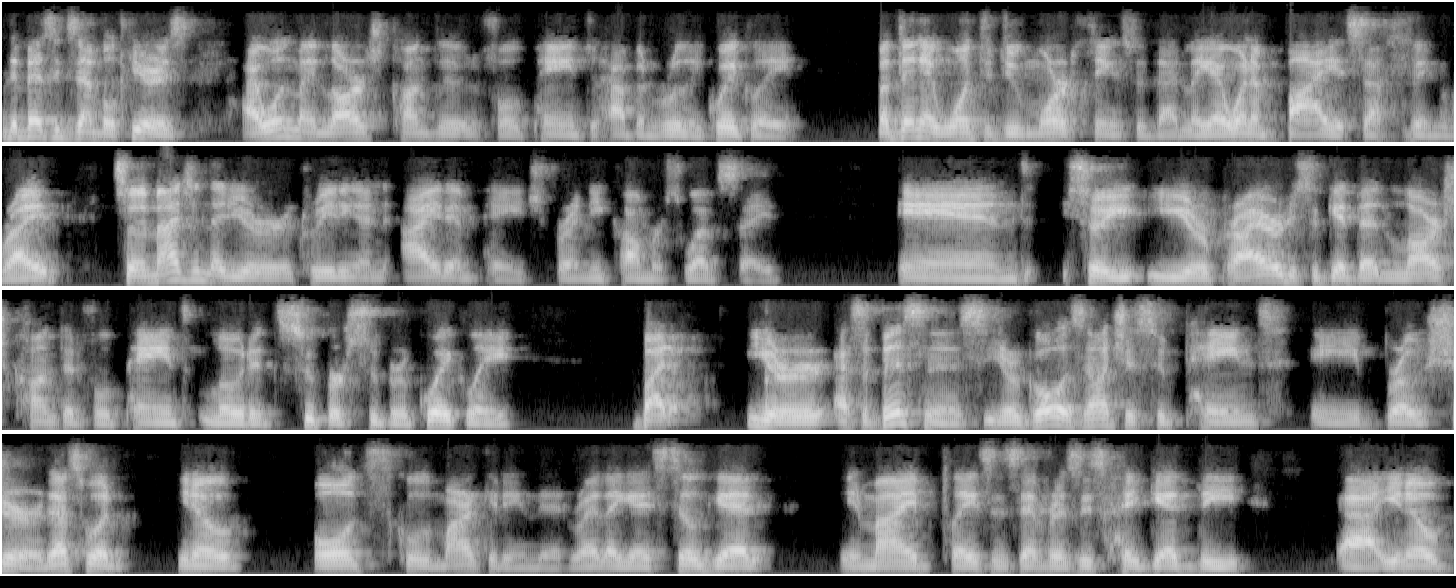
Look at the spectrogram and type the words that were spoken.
the best example here is i want my large contentful paint to happen really quickly but then i want to do more things with that. Like i want to buy something right so imagine that you're creating an item page for an e-commerce website. And so your priority is to get that large contentful paint loaded super, super quickly. But your as a business, your goal is not just to paint a brochure. That's what, you know, old school marketing did, right? Like I still get in my place in San Francisco, I get the, uh, you know,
